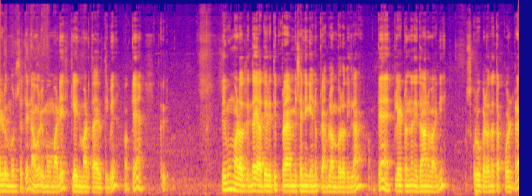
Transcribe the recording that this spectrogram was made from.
ಎರಡು, ಮೂರು ಸತಿ ನಾವು ರಿಮೂವ್ ಮಾಡಿ ಕ್ಲೀನ್ ಮಾಡ್ತಾ ಇರ್ತೀವಿ. ಓಕೆ ರಿಮೂವ್ ಮಾಡೋದ್ರಿಂದ ಯಾವುದೇ ರೀತಿ ಪ್ರಾ ಮಿಷನಿಗೇನು ಪ್ರಾಬ್ಲಮ್ ಬರೋದಿಲ್ಲ. ಓಕೆ ಪ್ಲೇಟನ್ನು ನಿಧಾನವಾಗಿ ಸ್ಕ್ರೂಗಳನ್ನು ತಕ್ಕೊಂಡ್ರೆ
